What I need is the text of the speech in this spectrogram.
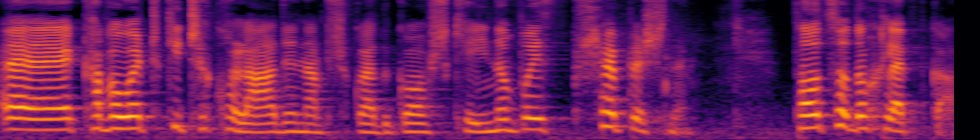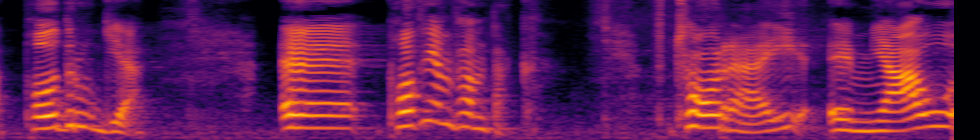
e, kawałeczki czekolady, na przykład gorzkiej, no bo jest przepyszny. To co do chlebka. Po drugie, e, powiem Wam tak. Wczoraj e, miał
